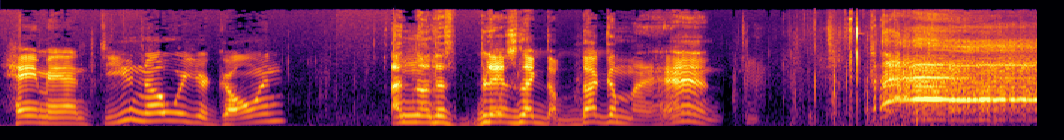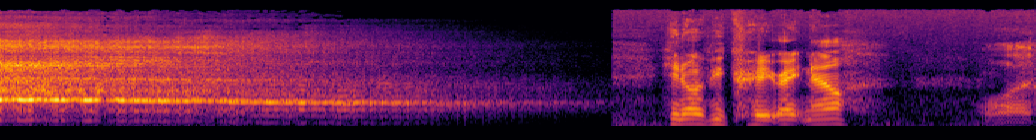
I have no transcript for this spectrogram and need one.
Hey man, do you know where you're going? I know this place like the back of my hand. You know what'd be great right now? What?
